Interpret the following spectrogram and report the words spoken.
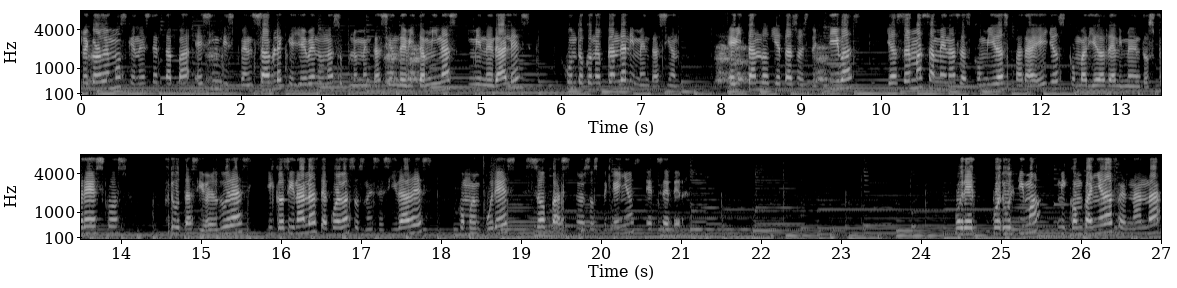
recordemos que en esta etapa es indispensable que lleven una suplementación de vitaminas y minerales junto con el plan de alimentación, evitando dietas restrictivas y hacer más amenas las comidas para ellos con variedad de alimentos frescos, frutas y verduras y cocinarlas de acuerdo a sus necesidades, como en purés, sopas, trozos pequeños, etc. Por, por último, mi compañera Fernanda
